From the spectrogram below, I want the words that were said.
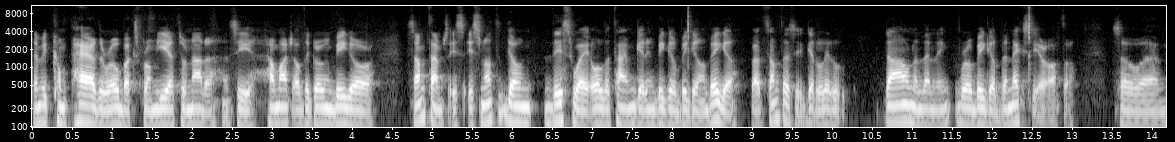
then we compare the roebucks from year to another and see how much are they growing bigger or sometimes it's, it's not going this way all the time, getting bigger, bigger, and bigger, but sometimes it get a little down and then grow bigger the next year after. So um,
